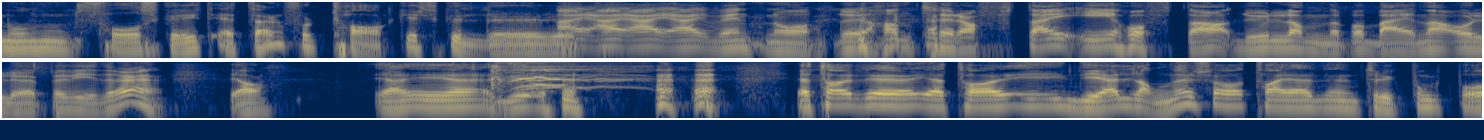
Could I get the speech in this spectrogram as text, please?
noen få skritt etter den, får tak i skulder... Nei, nei, nei, nei, vent nå. Du, han traff deg i hofta, du lander på beina og løper videre. Ja. Jeg, jeg, jeg, jeg tar, jeg tar Idet jeg lander, så tar jeg en trykkpunkt på,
